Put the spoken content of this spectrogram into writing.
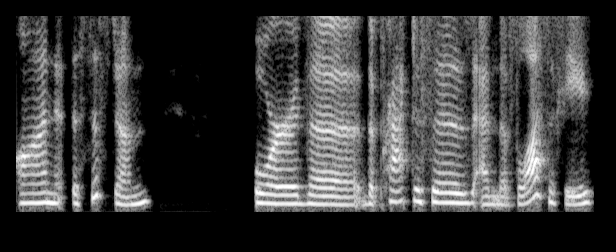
on the system or the the practices and the philosophy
